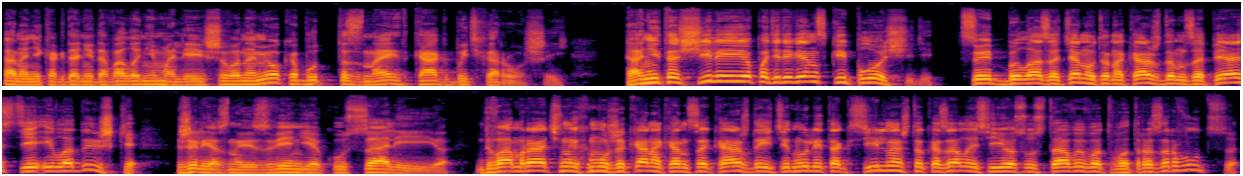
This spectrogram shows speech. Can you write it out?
Она никогда не давала ни малейшего намека, будто знает, как быть хорошей. Они тащили ее по деревенской площади. Цепь была затянута на каждом запястье и лодыжке. Железные звенья кусали ее. Два мрачных мужика на конце каждой тянули так сильно, что казалось, ее суставы вот-вот разорвутся.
